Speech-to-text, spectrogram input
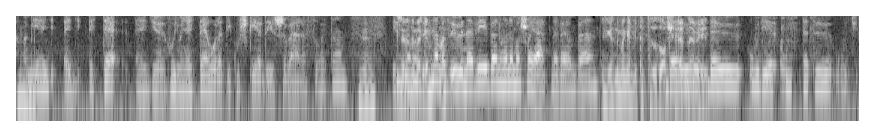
mhm. ami egy, egy, egy, te, egy hogy mondjam, egy teoretikus kérdésre válaszoltam. Yeah. És de, nem, de az, nem az ő nevében, hanem a saját nevemben. Igen, de megemlítetted az Asher de ő, nevét. De ő úgy, ér, úgy, tehát ő úgy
